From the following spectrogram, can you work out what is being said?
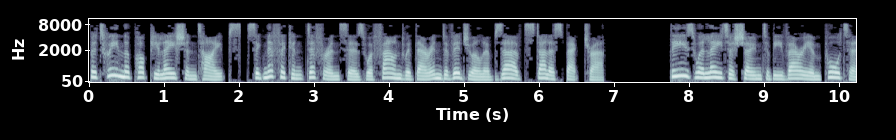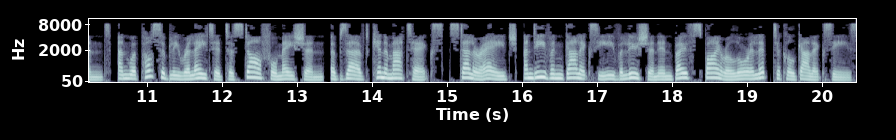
Between the population types, significant differences were found with their individual observed stellar spectra. These were later shown to be very important, and were possibly related to star formation, observed kinematics, stellar age, and even galaxy evolution in both spiral or elliptical galaxies.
